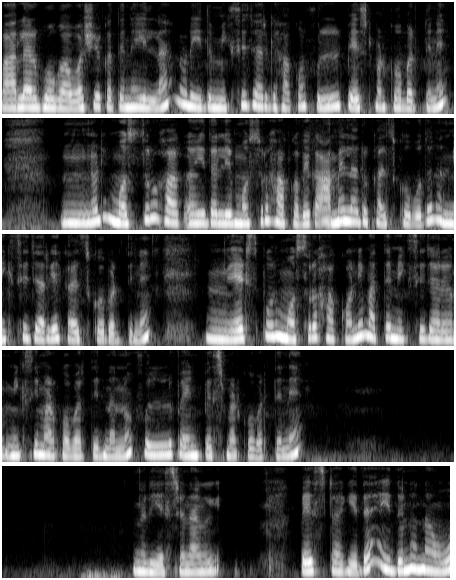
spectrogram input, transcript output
ಪಾರ್ಲರ್ಗೆ ಹೋಗೋ ಅವಶ್ಯಕತೆಯೇ ಇಲ್ಲ. ನೋಡಿ, ಇದು ಮಿಕ್ಸಿ ಜಾರ್ಗೆ ಹಾಕೊಂಡು ಫುಲ್ ಪೇಸ್ಟ್ ಮಾಡ್ಕೊಬರ್ತೀನಿ ನೋಡಿ ಮೊಸರು ಹಾಕಿ ಇದರಲ್ಲಿ ಮೊಸರು ಹಾಕೋಬೇಕು ಆಮೇಲೆ ಅದು ಕಲಿಸ್ಕೋಬೋದು. ನಾನು ಮಿಕ್ಸಿ ಜಾರ್ಗೆ ಕಲಿಸ್ಕೊಬರ್ತೀನಿ. ಎರಡು ಸ್ಪೂನ್ ಮೊಸರು ಹಾಕ್ಕೊಂಡು ಮತ್ತೆ ಮಿಕ್ಸಿ ಜಾರ್, ಮಿಕ್ಸಿ ಮಾಡ್ಕೊಬರ್ತೀನಿ ನಾನು. ಫುಲ್ ಫೈನ್ ಪೇಸ್ಟ್ ಮಾಡ್ಕೊಬರ್ತೀನಿ. ನೋಡಿ ಎಷ್ಟು ಚೆನ್ನಾಗಿ ಪೇಸ್ಟ್ ಆಗಿದೆ. ಇದನ್ನು ನಾವು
